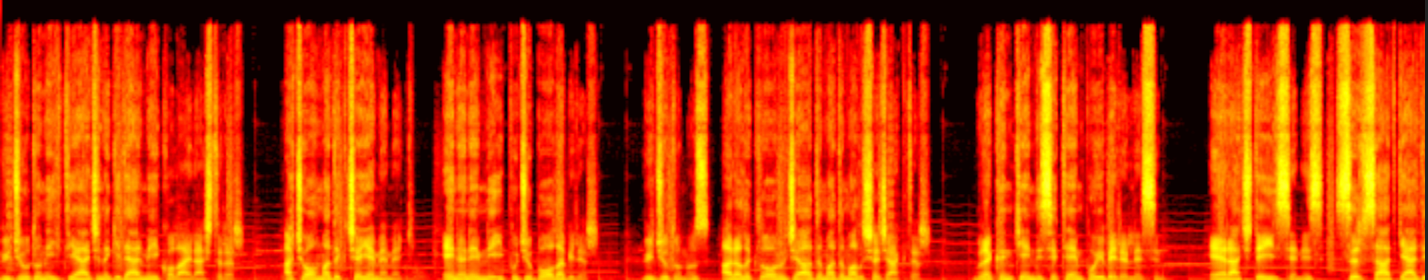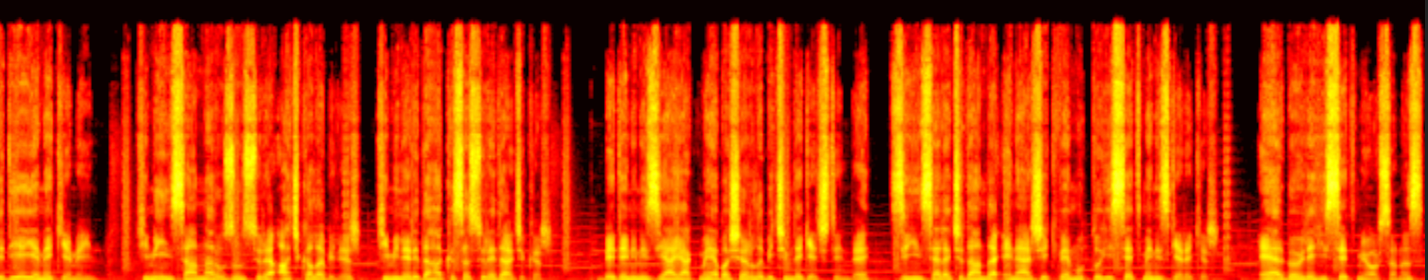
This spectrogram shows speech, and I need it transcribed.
vücudun ihtiyacını gidermeyi kolaylaştırır. Aç olmadıkça yememek. En önemli ipucu bu olabilir. Vücudunuz aralıklı oruca adım adım alışacaktır. Bırakın kendisi tempoyu belirlesin. Eğer aç değilseniz, sırf saat geldi diye yemek yemeyin. Kimi insanlar uzun süre aç kalabilir, kimileri daha kısa sürede acıkır. Bedeniniz yağ yakmaya başarılı biçimde geçtiğinde, zihinsel açıdan da enerjik ve mutlu hissetmeniz gerekir. Eğer böyle hissetmiyorsanız,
